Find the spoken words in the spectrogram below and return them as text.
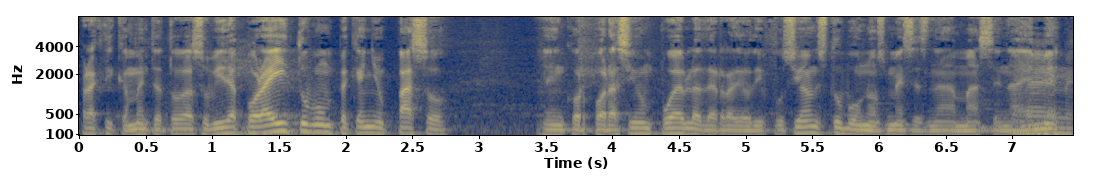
prácticamente toda su vida. Por ahí tuvo un pequeño paso en Corporación Puebla de Radiodifusión, estuvo unos meses nada más en AM, AM.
